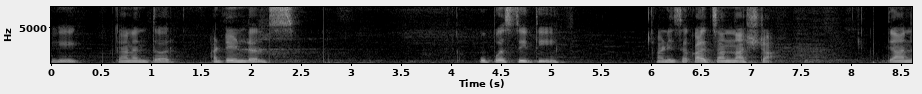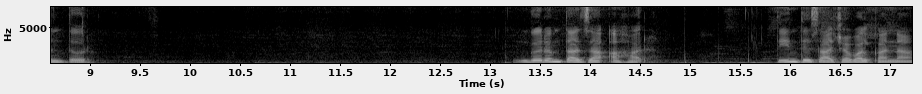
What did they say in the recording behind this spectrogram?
एक त्यानंतर अटेंडन्स उपस्थिती आणि सकाळचा नाश्ता. त्यानंतर गरम ताजा आहार. तीन ते सहाच्या बालकांना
